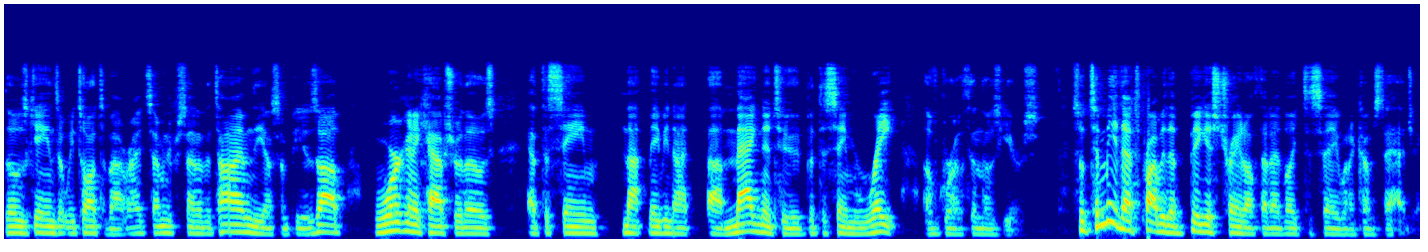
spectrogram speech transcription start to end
those gains that we talked about, right? 70% of the time the S&P is up. We're going to capture those at the same not maybe not uh, magnitude, but the same rate of growth in those years. So to me, that's probably the biggest trade off that I'd like to say when it comes to hedging.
